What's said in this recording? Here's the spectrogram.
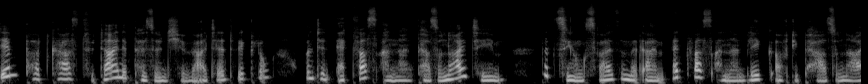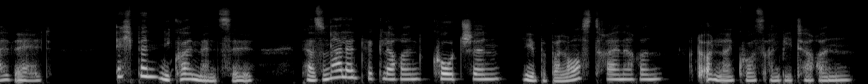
dem Podcast für deine persönliche Weiterentwicklung und in etwas anderen Personalthemen, beziehungsweise mit einem etwas anderen Blick auf die Personalwelt. Ich bin Nicole Menzel, Personalentwicklerin, Coachin, Lebe-Balance-Trainerin und Online-Kursanbieterin.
